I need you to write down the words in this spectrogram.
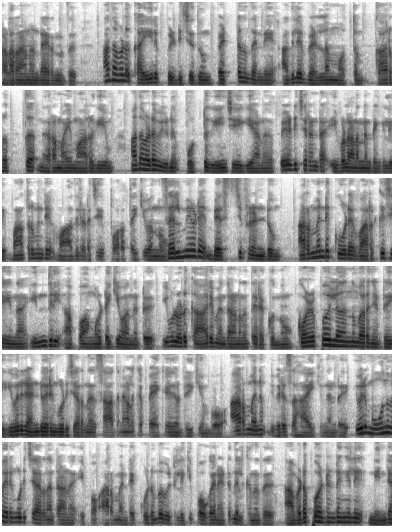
കളറാണ് ഉണ്ടായിരുന്നത്. അതവൾ കയ്യിൽ പിടിച്ചതും പെട്ടെന്ന് തന്നെ അതിലെ വെള്ളം മൊത്തം കറുത്ത നിറമായി മാറുകയും അതവിടെ വീണ് പൊട്ടുകയും ചെയ്യുകയാണ്. പേടിച്ചിരണ്ട ഇവളാണെന്നുണ്ടെങ്കിൽ ബാത്റൂമിന്റെ വാതിലടച്ച് പുറത്തേക്ക് വന്നു. സെൽമയുടെ ബെസ്റ്റ് ഫ്രണ്ടും അർമന്റെ കൂടെ വർക്ക് ചെയ്യുന്ന ഇന്ദ്രി അപ്പോൾ അങ്ങോട്ടേക്ക് വന്നിട്ട് ഇവളോട് കാര്യം എന്താണെന്ന് തിരക്കുന്നു. കുഴപ്പമില്ല എന്ന് പറഞ്ഞിട്ട് ഇവർ രണ്ടുപേരും കൂടി ചേർന്ന് സാധനങ്ങളൊക്കെ പാക്ക് ചെയ്തുകൊണ്ടിരിക്കുമ്പോൾ അർമനും ഇവരെ സഹായിക്കുന്നുണ്ട്. ഇവർ മൂന്ന് പേരും കൂടി ചേർന്നിട്ടാണ് ഇപ്പോൾ അർമന്റെ കുടുംബ വീട്ടിലേക്ക് പോകാനായിട്ട് നിൽക്കുന്നത്. അവിടെ പോയിട്ടുണ്ടെങ്കിൽ നിന്റെ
